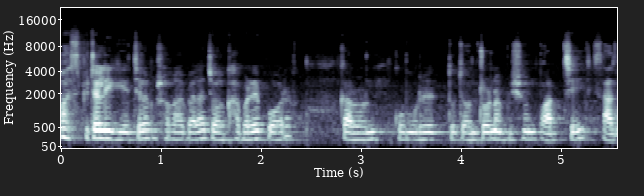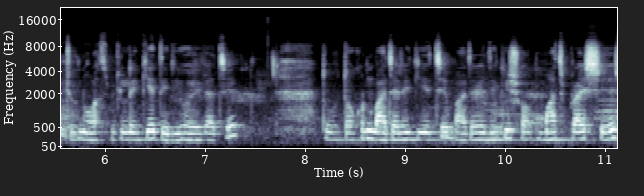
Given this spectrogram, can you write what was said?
হসপিটালে গিয়েছিলাম সকালবেলা জলখাবারের পর, কারণ কোমরের তো যন্ত্রণা ভীষণ বাড়ছেই তার জন্য হসপিটালে গিয়ে দেরি হয়ে গেছে। তো তখন বাজারে গিয়েছে, বাজারে দেখি সব মাছ প্রায় শেষ,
